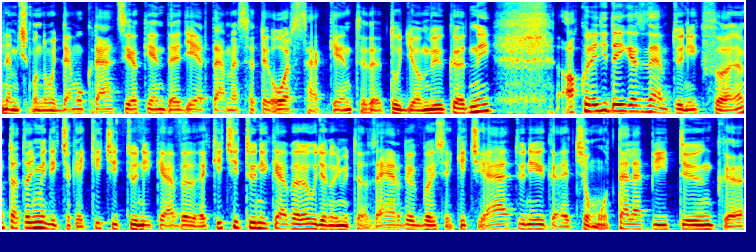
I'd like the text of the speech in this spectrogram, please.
nem is mondom, hogy demokráciaként, de egy értelmezhető országként tudjon működni, akkor egy ideig ez nem tűnik föl, nem? Tehát, hogy mindig csak egy kicsit tűnik el belőle, egy kicsit tűnik el belőle, ugyanúgy, mint az erdőkből is egy kicsi eltűnik, egy csomó telepítünk,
